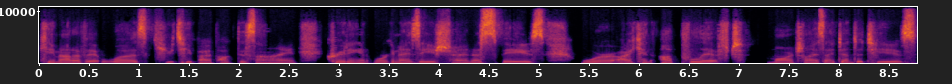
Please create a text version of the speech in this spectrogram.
came out of it was QT BIPOC Design, creating an organization, a space where I can uplift marginalized identities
